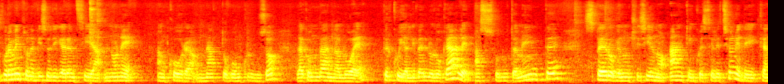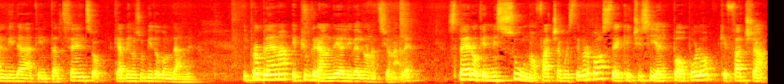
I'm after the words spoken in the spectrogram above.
Sicuramente un avviso di garanzia non è ancora un atto concluso, la condanna lo è, per cui a livello locale assolutamente spero che non ci siano anche in queste elezioni dei candidati in tal senso che abbiano subito condanne. Il problema è più grande a livello nazionale. Spero che nessuno faccia queste proposte e che ci sia il popolo che faccia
